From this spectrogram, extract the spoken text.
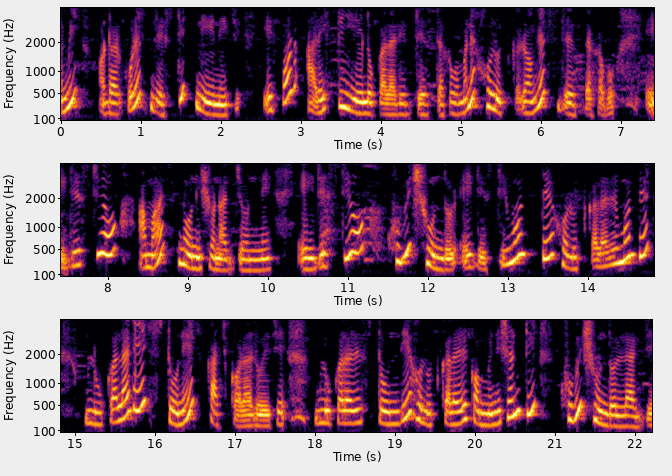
আমি অর্ডার করে ড্রেসটি নিয়ে নিয়েছি। এরপর আরেকটি ইয়েলো কালারের ড্রেস দেখাবো মানে হলুদ রঙের ড্রেস দেখাবো। এই ড্রেসটিও আমার ননী সোনার জন্যে। এই ড্রেসটিও খুবই সুন্দর। এই ড্রেসটির মধ্যে, হলুদ কালারের মধ্যে ব্লু কালারের স্টোনের কাজ করা রয়েছে। ব্লু কালারের স্টোন দিয়ে হলুদ কালারের কম্বিনেশনটি খুবই সুন্দর লাগছে।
